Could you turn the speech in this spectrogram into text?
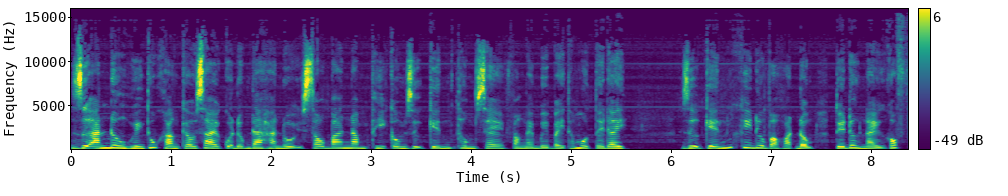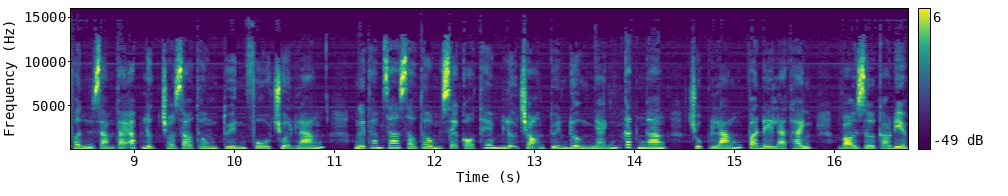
Dự án đường Huỳnh Thúc Kháng kéo dài quận Đống Đa Hà Nội sau 3 năm thi công dự kiến thông xe vào ngày 17 tháng 1 tới đây. Dự kiến khi đưa vào hoạt động, tuyến đường này góp phần giảm tải áp lực cho giao thông tuyến phố Chùa Láng. Người tham gia giao thông sẽ có thêm lựa chọn tuyến đường nhánh cắt ngang trục Láng và Đê La Thành vào giờ cao điểm.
